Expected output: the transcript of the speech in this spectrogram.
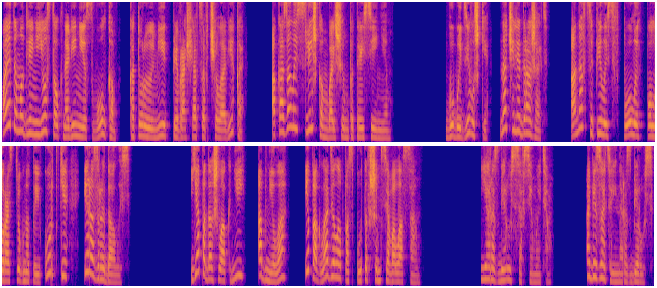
поэтому для нее столкновение с волком, который умеет превращаться в человека, оказалось слишком большим потрясением. Губы девушки начали дрожать. Она вцепилась в полы полурастегнутые куртки и разрыдалась. Я подошла к ней, обняла и погладила по спутавшимся волосам. Я разберусь со всем этим. Обязательно разберусь.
